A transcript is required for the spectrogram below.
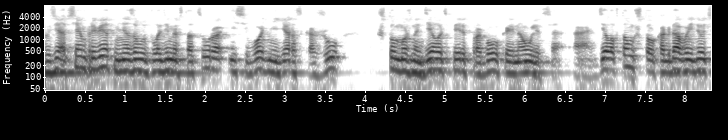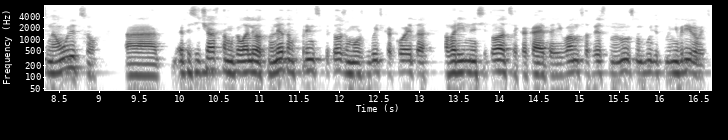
Друзья, всем привет! Меня зовут Владимир Стацура, и сегодня я расскажу, что можно делать перед прогулкой на улице. А, дело в том, что когда вы идете на улицу, а, это сейчас там гололед, но летом, в принципе, тоже может быть какая-то аварийная ситуация какая-то, и вам, соответственно, нужно будет маневрировать.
